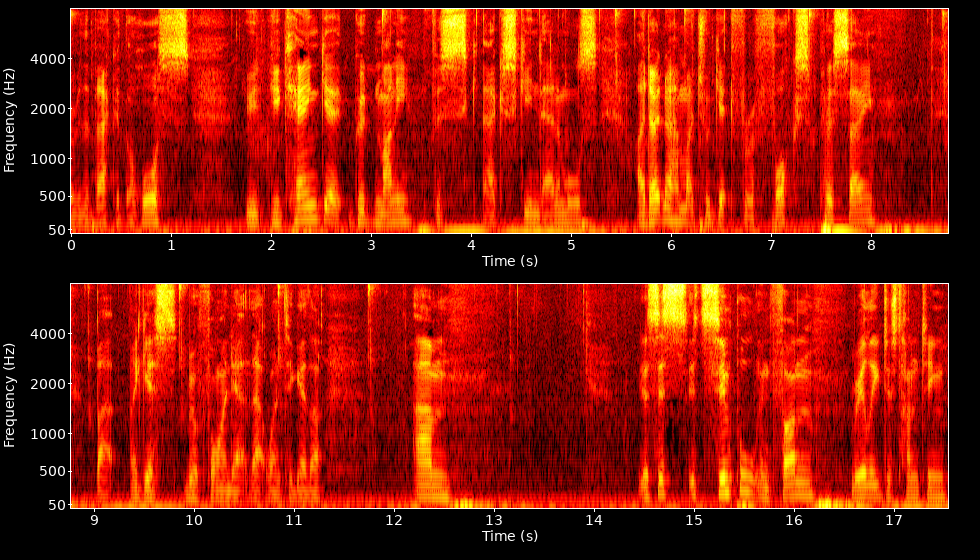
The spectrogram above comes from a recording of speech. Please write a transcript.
over the back of the horse. You, you can get good money for uh, skinned animals. I don't know how much you'll get for a fox per se, but I guess we'll find out that one together. Um, it's just it's simple and fun, really, just hunting.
